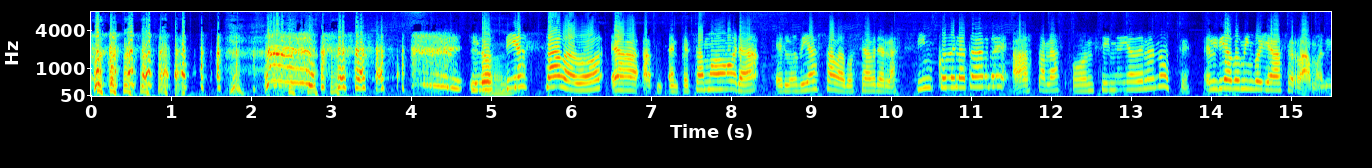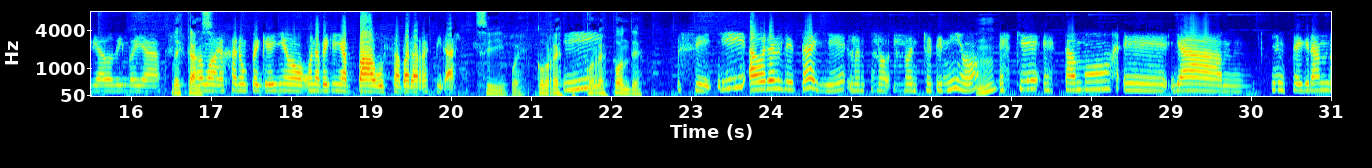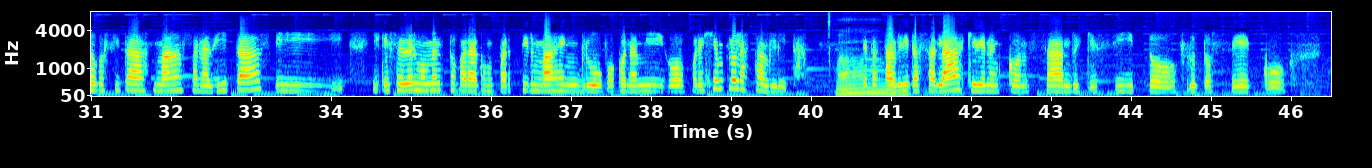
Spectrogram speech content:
los Ay. días sábados, ah, ah, empezamos ahora, en los días sábados se abre a las 5 de la tarde hasta las once y media de la noche. El día domingo ya cerramos, el día domingo ya Descanso. vamos a dejar un pequeño, una pequeña pausa para respirar. Sí, pues, corres- Y- corresponde. Sí, y ahora el detalle, lo, lo- lo entretenido, ¿Mm? es que estamos eh, ya mm, integrando cositas más saladitas y, y que se dé el momento para compartir más en grupo, con amigos. Por ejemplo, las tablitas. Ah, Estas tablitas saladas que vienen con sándwich, quesito, frutos secos,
